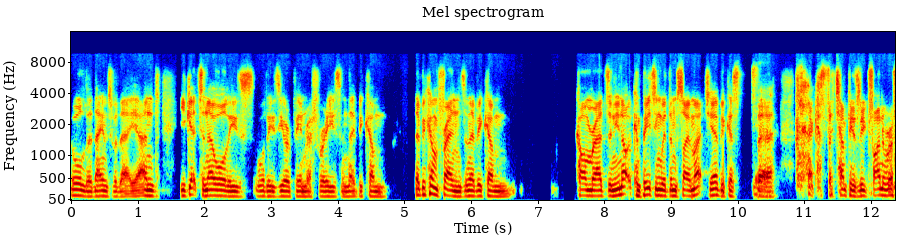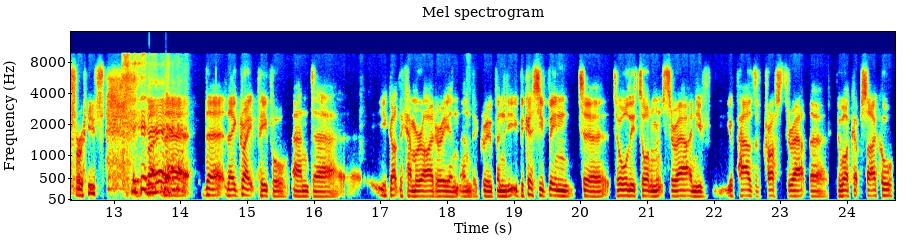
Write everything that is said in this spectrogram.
all the names were there. Yeah, and you get to know all these all these European referees, and they become they become friends and they become comrades and you're not competing with them so much yeah because they're i guess they're champions league final referees. But they're, they're, they're great people and uh, you got the camaraderie and, and the group and you, because you've been to, to all these tournaments throughout and you've your paths have crossed throughout the, the world cup cycle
